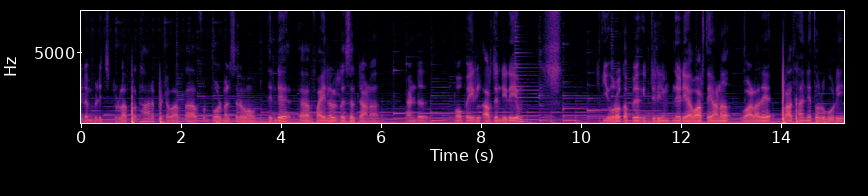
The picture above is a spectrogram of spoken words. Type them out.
ഇടം പിടിച്ചിട്ടുള്ള പ്രധാനപ്പെട്ട വാർത്ത ഫുട്ബോൾ മത്സരത്തിന്റെ ഫൈനൽ റിസൾട്ടാണ് രണ്ട് കോപ്പയിൽ അർജന്റീനയും യൂറോ കപ്പ് ഇറ്റലിയും നേടിയ വാർത്തയാണ്. വളരെ പ്രാധാന്യത്തോടുകൂടി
